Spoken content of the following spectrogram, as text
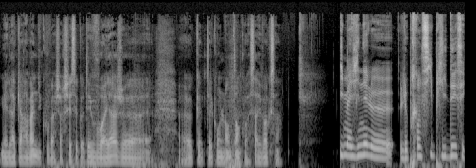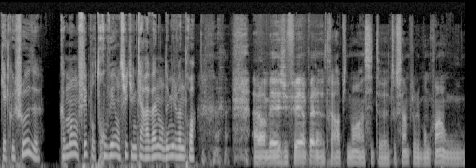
mais la caravane du coup va chercher ce côté voyage euh, tel qu'on l'entend quoi, ça évoque ça. Imaginer le, le principe, l'idée, c'est quelque chose. Comment on fait pour trouver ensuite une caravane en 2023 Alors, ben, j'ai fait appel euh, très rapidement à un site euh, tout simple, Le Bon Coin, où,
